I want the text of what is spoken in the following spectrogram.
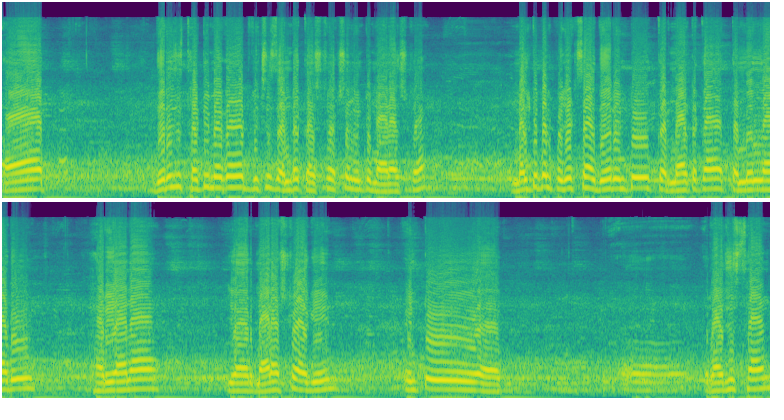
Uh, there is a 30 megawatt which is under construction into Maharashtra. Multiple projects are there into Karnataka, Tamil Nadu, Haryana, your Maharashtra again, into uh, uh, Rajasthan,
